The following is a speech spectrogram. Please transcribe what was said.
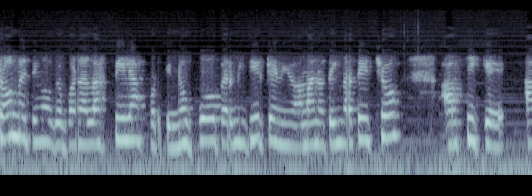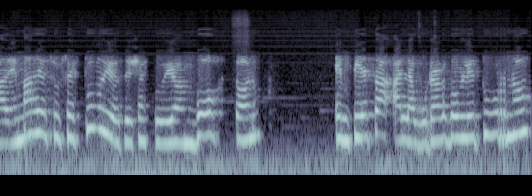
yo me tengo que poner las pilas porque no puedo permitir que mi mamá no tenga techo. Así que además de sus estudios, ella estudió en Boston, empieza a laburar doble turno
